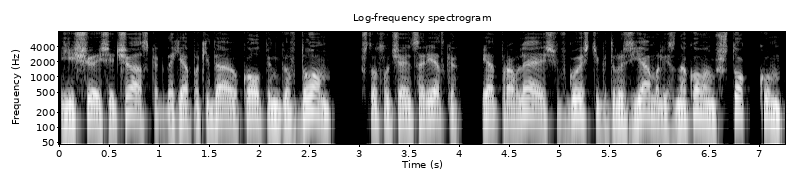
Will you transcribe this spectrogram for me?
Еще и сейчас, когда я покидаю Колпингов дом, что случается редко, и отправляюсь в гости к друзьям или знакомым в Штоккум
